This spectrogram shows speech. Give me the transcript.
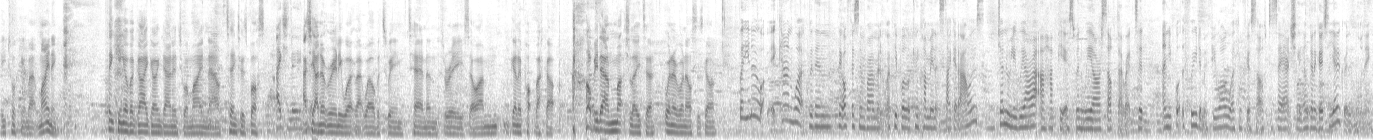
Are you talking about mining? Thinking of a guy going down into a mine now, saying to his boss, Actually, actually, yeah. I don't really work that well between 10 and 3, so I'm going to pop back up. I'll be down much later when everyone else is gone. But you know, it can work within the office environment where people can come in at staggered hours. Generally, we are at our happiest when we are self directed, and you've got the freedom if you are working for yourself to say, actually, I'm going to go to yoga in the morning,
